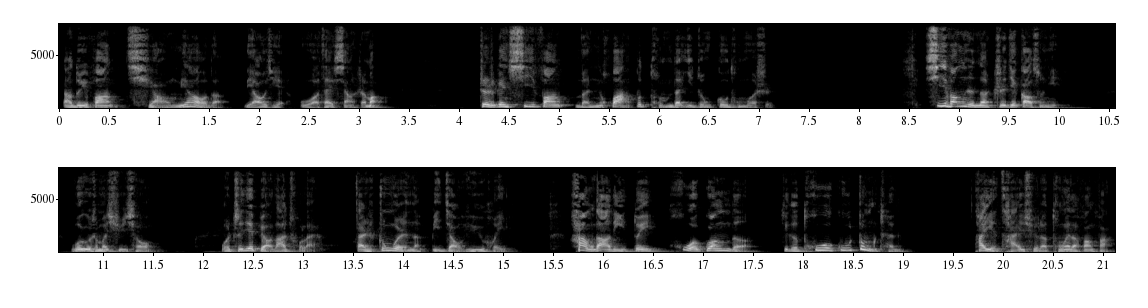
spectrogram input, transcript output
让对方巧妙的了解我在想什么。这是跟西方文化不同的一种沟通模式。西方人呢，直接告诉你我有什么需求，我直接表达出来。但是中国人呢，比较迂回。汉武大帝对霍光的这个托孤重臣，他也采取了同样的方法。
